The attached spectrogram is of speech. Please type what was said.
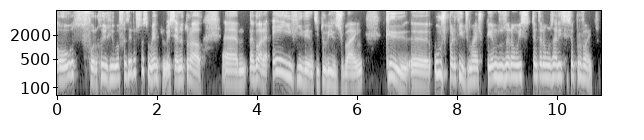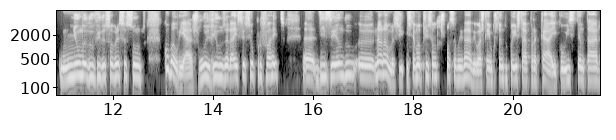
ou se for Rui Rio a fazer o orçamento, isso é natural. Um, agora, é evidente, e tu dizes bem, que uh, os partidos mais pequenos usarão isso, tentarão usar isso a seu proveito. Nenhuma dúvida sobre esse assunto. Como, aliás, Rui Rio usará isso a seu proveito, uh, dizendo: uh, não, não, mas isto é uma posição de responsabilidade. Eu acho que é importante o país estar para cá e com isso tentar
